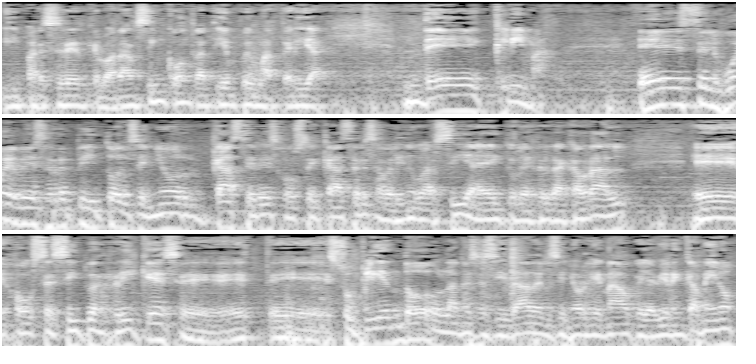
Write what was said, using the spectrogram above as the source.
y parece ser que lo harán sin contratiempo en materia de clima. Es el jueves, repito, el señor Cáceres, José Cáceres, Abelino García, Héctor Herrera Cabral, eh, Josecito Enríquez, eh, este, supliendo la necesidad del señor Genao que ya viene en camino,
